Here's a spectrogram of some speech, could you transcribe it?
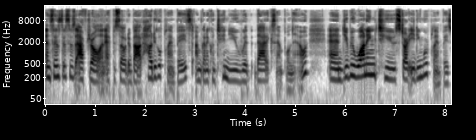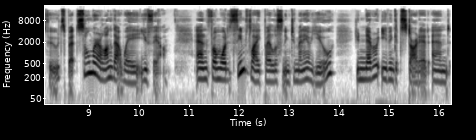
And since this is, after all, an episode about how to go plant based, I'm going to continue with that example now. And you've been wanting to start eating more plant based foods, but somewhere along that way, you fail. And from what it seems like by listening to many of you, you never even get started. And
